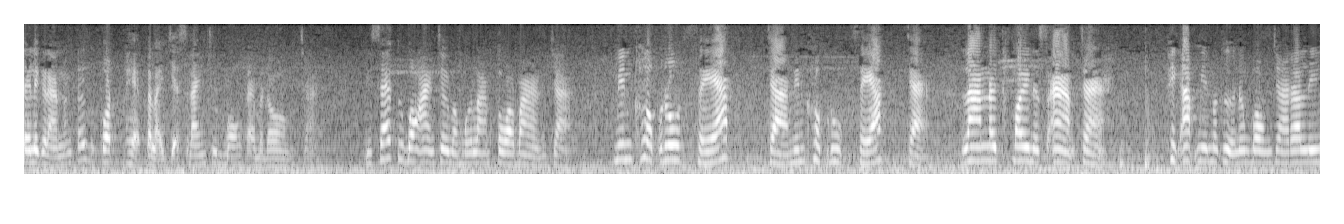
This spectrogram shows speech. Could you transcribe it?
Telegram ហ្នឹងទៅគឺគាត់ប្រាប់តម្លៃជាក់ស្ដែងជូនបងតែម្ដងចាពិសេសគឺបងអាចជួយមកមើលឡានផ្ទាល់បានចាមានក្លុបរូតស្រាប់ចាមានក្លុបរូតស្រាប់ចាឡាននៅថ្មីនៅស្អាតចា pick up មានមួយគ្រឿងហ្នឹងបងចា rally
